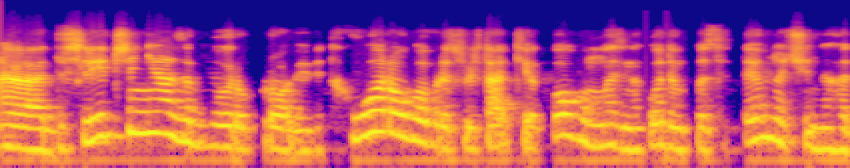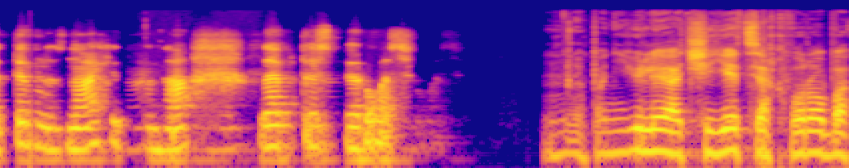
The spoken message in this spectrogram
е, дослідження забору крові від хворого, в результаті якого ми знаходимо позитивну чи негативну знахідку на лептоспіроз. Пані Юлія, чи є ця хвороба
